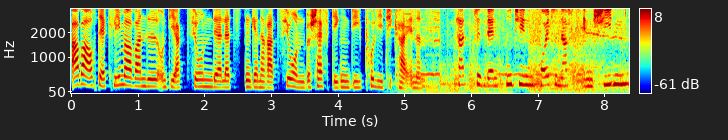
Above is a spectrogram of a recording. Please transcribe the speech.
Aber auch der Klimawandel und die Aktionen der letzten Generation beschäftigen die PolitikerInnen hat Präsident Putin heute Nacht entschieden,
